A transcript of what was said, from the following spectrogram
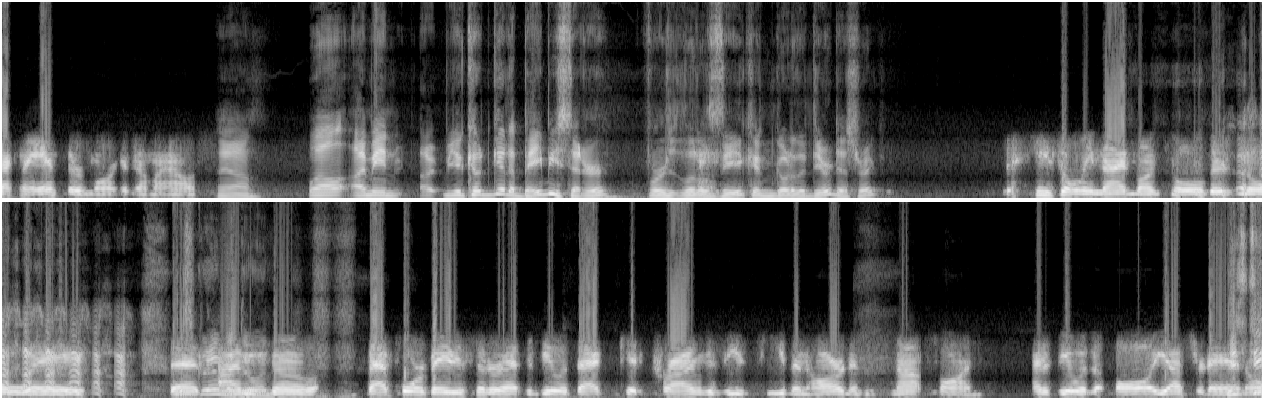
second and third mortgage on my house. Yeah. Well, I mean, uh, you could get a babysitter for little Zeke and go to the Deer District. He's only nine months old. There's no way that I'm doing? gonna. That poor babysitter had to deal with that kid crying because he's teething hard, and it's not fun. I had to deal with it all yesterday, He's and oh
